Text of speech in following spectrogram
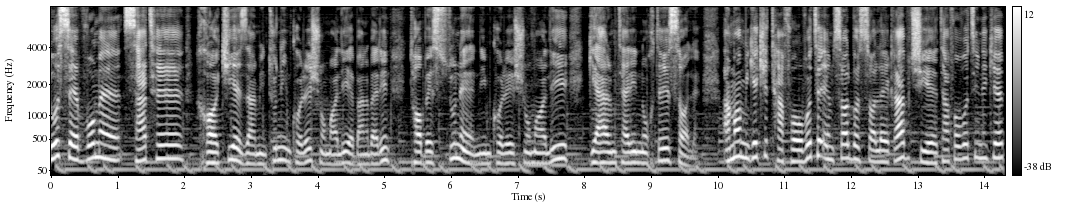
دو سوم سطح خاکی زمین تو نیمکره شمالیه. بنابراین تابستون نیمکره شمالی گرمترین نقطه ساله. اما میگه که تفاوت امسال با سال قبل چیه؟ تفاوت اینه که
